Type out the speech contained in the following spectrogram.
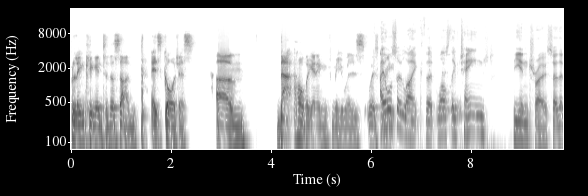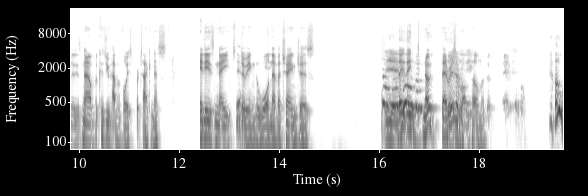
blinking into the sun. It's gorgeous. Um, that whole beginning for me was was. I also like that whilst they've changed the intro so that it is now because you have a voiced protagonist, it is Nate Yeah. doing the war never changes. Yeah. They, they no, there is a Ron Perlman, Oh,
